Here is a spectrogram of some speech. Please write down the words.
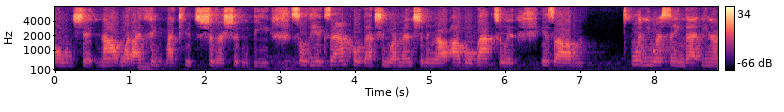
own shit, not what I mm. think my kids should or shouldn't be. So the example that you were mentioning, I'll, I'll go back to it, is um, when you were saying that you know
